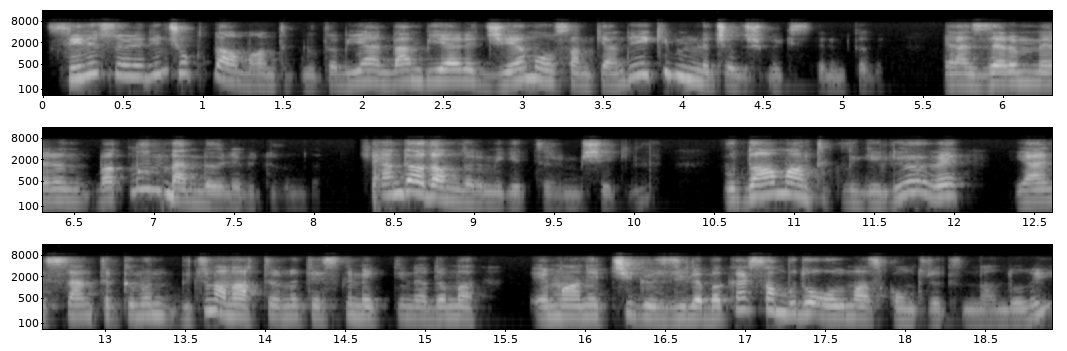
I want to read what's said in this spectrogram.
Senin söylediğin çok daha mantıklı tabii. Yani ben bir yere GM olsam kendi ekibimle çalışmak isterim tabii. Yani Zerin Merin bakmam ben böyle bir durumda. Kendi adamlarımı getiririm bir şekilde. Bu daha mantıklı geliyor ve yani sen takımın bütün anahtarını teslim ettiğin adama emanetçi gözüyle bakarsan bu da olmaz kontratından dolayı.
